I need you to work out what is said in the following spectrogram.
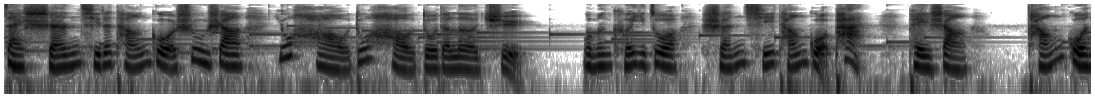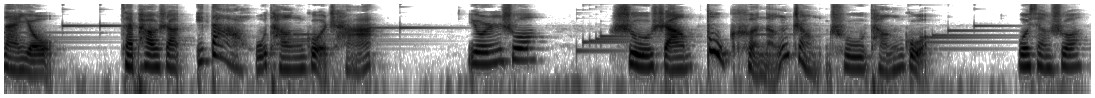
在神奇的糖果树上有好多好多的乐趣，我们可以做神奇糖果派，配上糖果奶油，再泡上一大壶糖果茶。有人说，树上不可能长出糖果。我想说，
